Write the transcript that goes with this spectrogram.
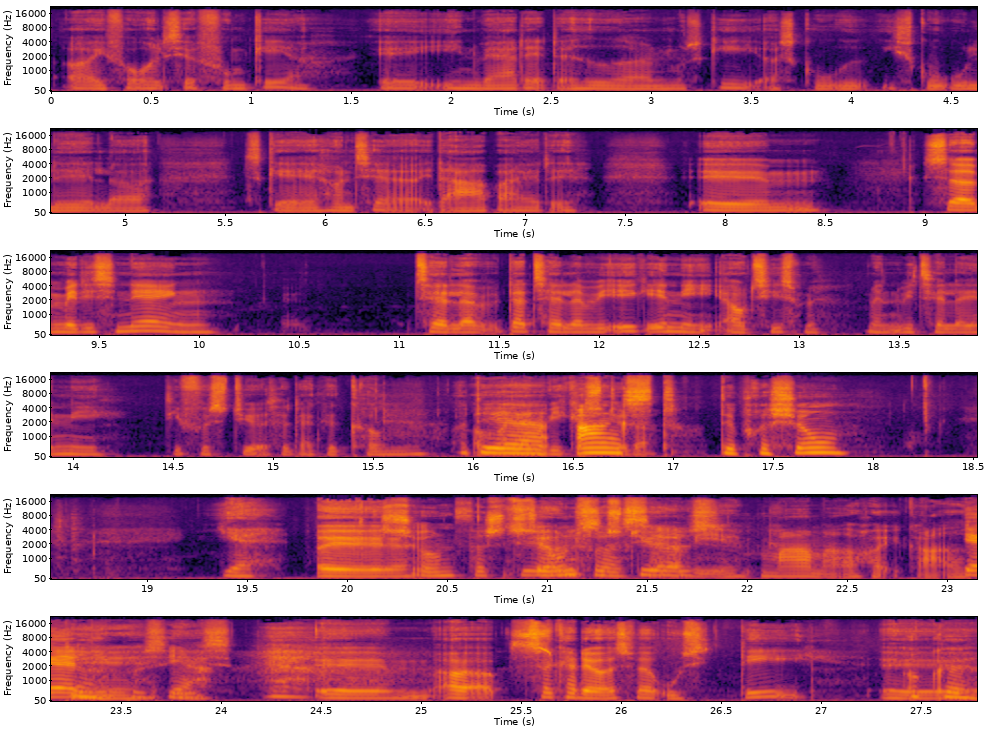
og i forhold til at fungere øh, i en hverdag, der hedder måske at skulle ud i skole, eller skal håndtere et arbejde. Øh, så medicineringen, taler, der taler vi ikke ind i autisme, men vi taler ind i de forstyrrelser, der kan komme, Og det hvordan er vi kan angst, støtte. depression. Ja, øh, Søvnforstyrrelser ser søvnforstyrrelse. vi i meget, meget høj grad. Ja, Det- lige præcis. Ja. Øhm, og så kan det også være OCD. Øh, Okay.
